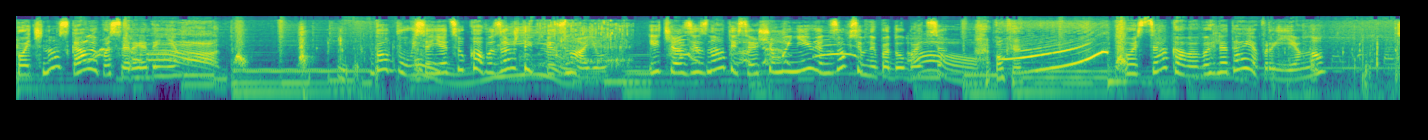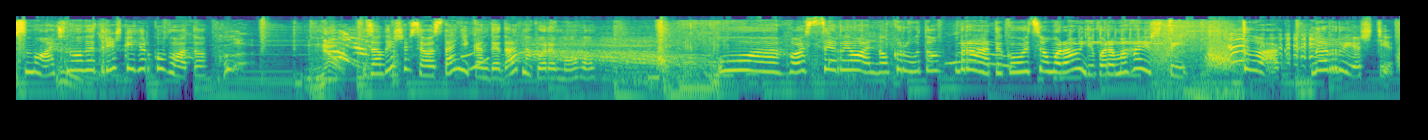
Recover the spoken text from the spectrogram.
Почну з кави посередині. Бабуся, я цю каву завжди впізнаю. І час зізнатися, що мені він зовсім не подобається. Okay. Ось ця кава виглядає приємно. Смачно, але трішки гіркувато. No. Залишився останній кандидат на перемогу. О, ось це реально круто. Братику, у цьому раунді перемагаєш ти. Так, нарешті.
